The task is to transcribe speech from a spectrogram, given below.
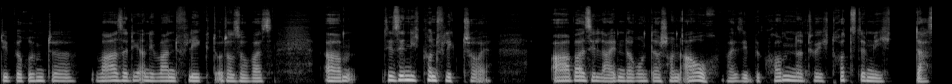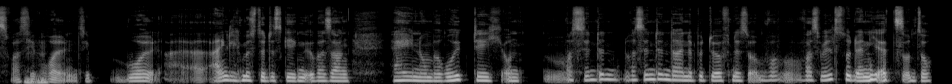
die berühmte Vase, die an die Wand fliegt oder sowas. Ähm, sie sind nicht konfliktscheu aber sie leiden darunter schon auch, weil sie bekommen natürlich trotzdem nicht das, was sie mhm. wollen. Sie wollen, äh, eigentlich müsste das Gegenüber sagen, hey, nun beruhig dich und was sind denn, was sind denn deine Bedürfnisse und was willst du denn jetzt und so.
